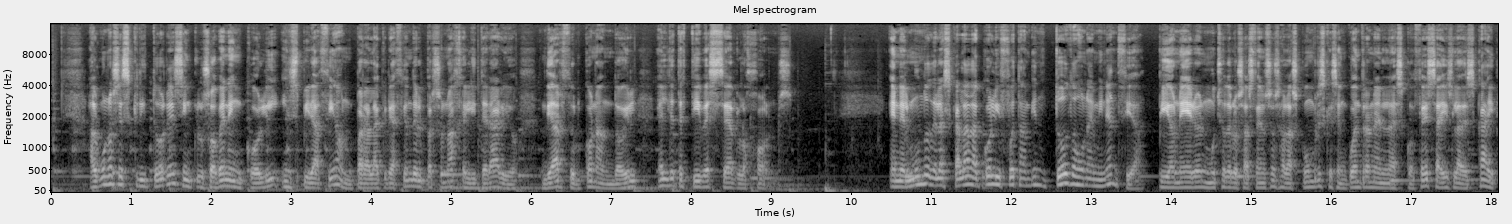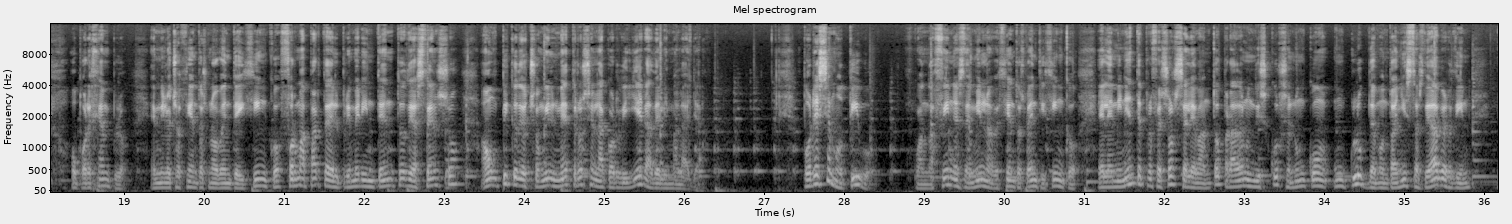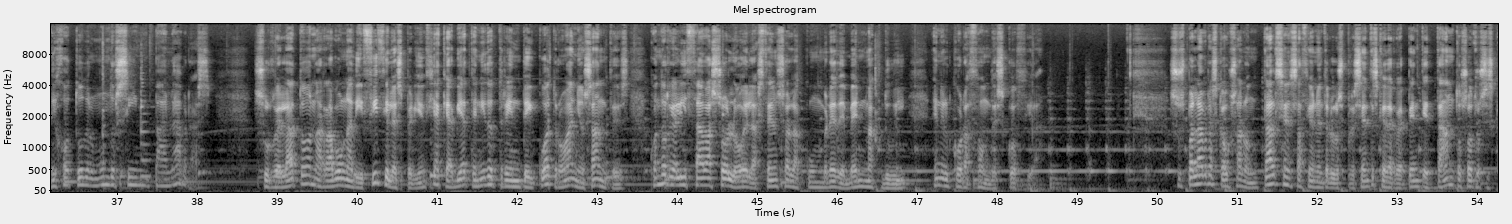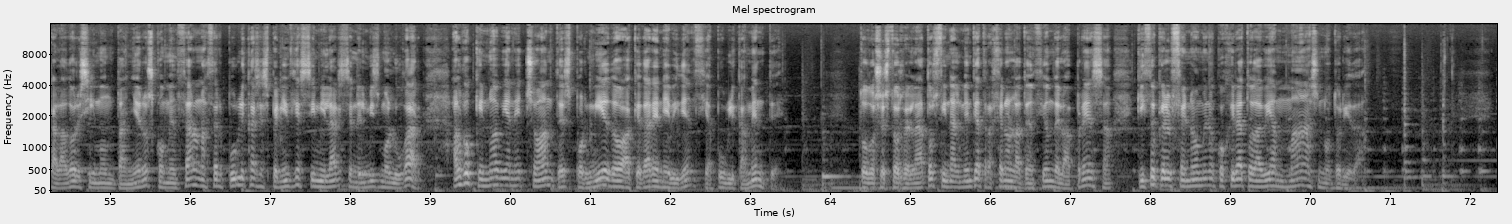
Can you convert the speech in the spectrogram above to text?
Algunos escritores incluso ven en Colley inspiración para la creación del personaje literario de Arthur Conan Doyle, el detective Sherlock Holmes. En el mundo de la escalada, Collie fue también toda una eminencia, pionero en muchos de los ascensos a las cumbres que se encuentran en la escocesa isla de Skye, o por ejemplo, en 1895 forma parte del primer intento de ascenso a un pico de 8.000 metros en la cordillera del Himalaya. Por ese motivo, cuando a fines de 1925 el eminente profesor se levantó para dar un discurso en un, club de montañistas de Aberdeen, dejó a todo el mundo sin palabras su relato narraba una difícil experiencia que había tenido 34 años antes, cuando realizaba solo el ascenso a la cumbre de Ben Macdui en el corazón de Escocia. Sus palabras causaron tal sensación entre los presentes que de repente tantos otros escaladores y montañeros comenzaron a hacer públicas experiencias similares en el mismo lugar, algo que no habían hecho antes por miedo a quedar en evidencia públicamente. Todos estos relatos finalmente atrajeron la atención de la prensa, que hizo que el fenómeno cogiera todavía más notoriedad.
